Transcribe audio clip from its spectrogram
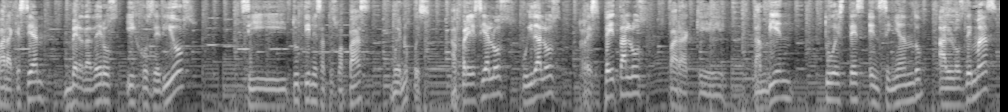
para que sean verdaderos hijos de Dios. Si tú tienes a tus papás, bueno, pues aprécialos, cuídalos, respétalos para que también tú estés enseñando a los demás,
